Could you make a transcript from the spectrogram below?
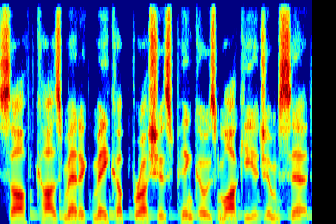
Soft cosmetic makeup brushes Pinko's Maquiagem set.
